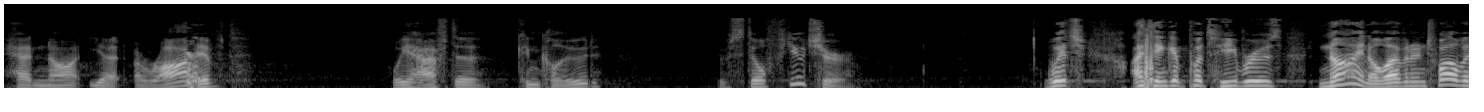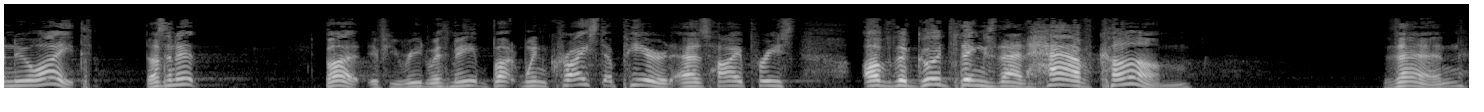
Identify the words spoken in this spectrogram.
had not yet arrived, we have to conclude it was still future which I think it puts Hebrews 9, 11, and 12 in new light, doesn't it? But, if you read with me, but when Christ appeared as high priest of the good things that have come, then,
